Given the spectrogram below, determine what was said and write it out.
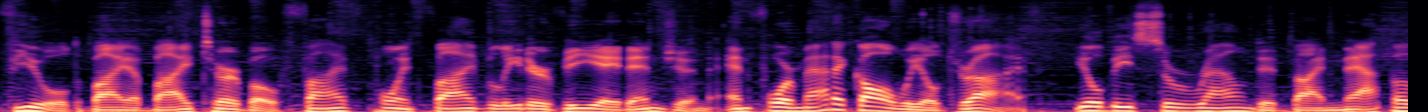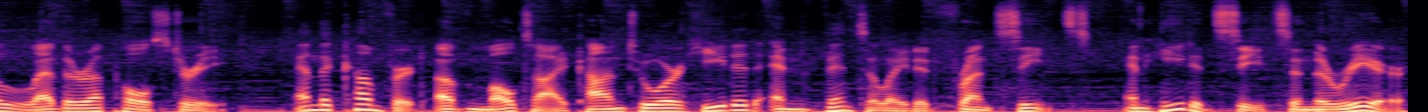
Fueled by a bi-turbo 5.5-liter V8 engine and 4MATIC all-wheel drive, you'll be surrounded by Napa leather upholstery and the comfort of multi-contour heated and ventilated front seats and heated seats in the rear.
